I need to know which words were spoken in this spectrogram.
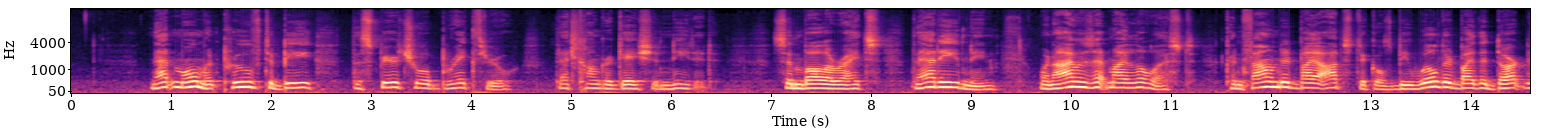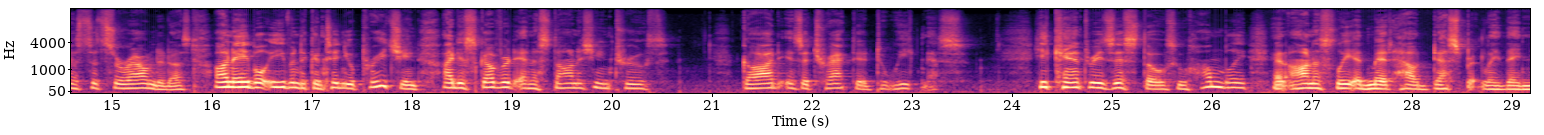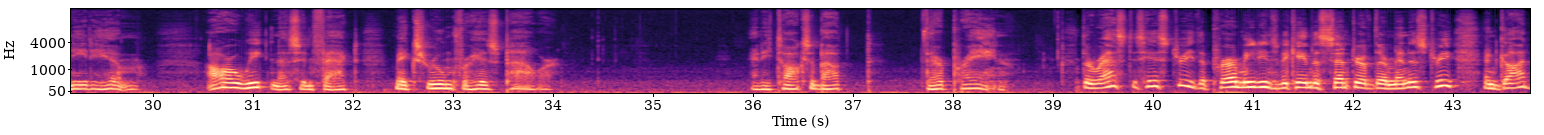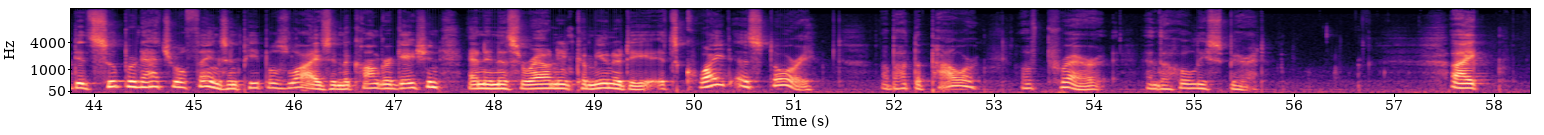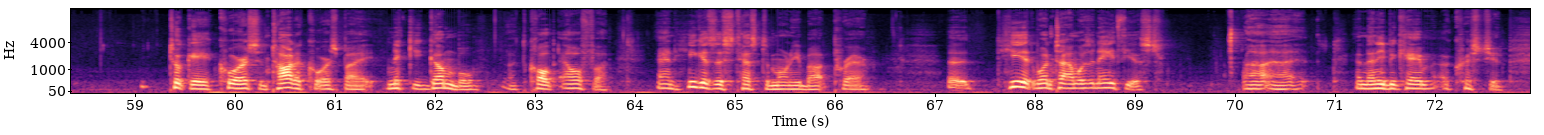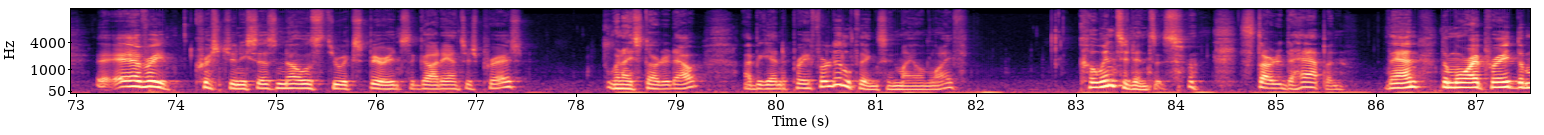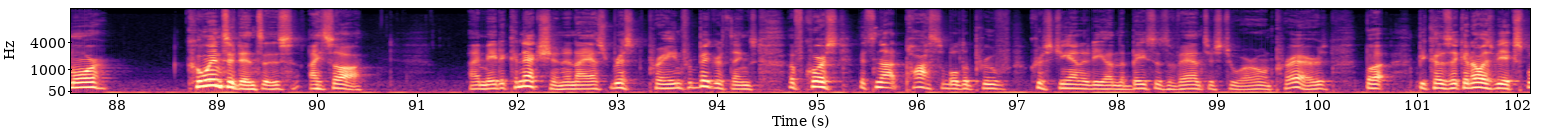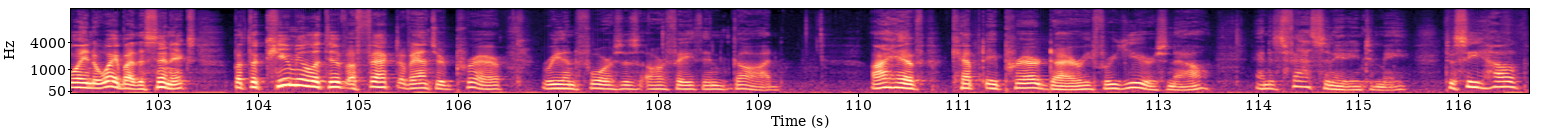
That moment proved to be the spiritual breakthrough that congregation needed. Cymbala writes, That evening, when I was at my lowest, confounded by obstacles, bewildered by the darkness that surrounded us, unable even to continue preaching, I discovered an astonishing truth. God is attracted to weakness. He can't resist those who humbly and honestly admit how desperately they need Him. Our weakness, in fact, makes room for His power. And He talks about their praying. The rest is history. The prayer meetings became the center of their ministry, and God did supernatural things in people's lives, in the congregation, and in the surrounding community. It's quite a story about the power of prayer and the Holy Spirit. I took a course and taught a course by Nicky Gumbel uh, called Alpha, and he gives this testimony about prayer. Uh, he at one time was an atheist, uh, uh, and then he became a Christian. Every Christian, he says, knows through experience that God answers prayers. When I started out, I began to pray for little things in my own life. Coincidences started to happen. Then, the more I prayed, the more coincidences I saw. I made a connection and I risked praying for bigger things. Of course, it's not possible to prove Christianity on the basis of answers to our own prayers, but because it can always be explained away by the cynics, but the cumulative effect of answered prayer reinforces our faith in God. I have kept a prayer diary for years now, and it's fascinating to me to see how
